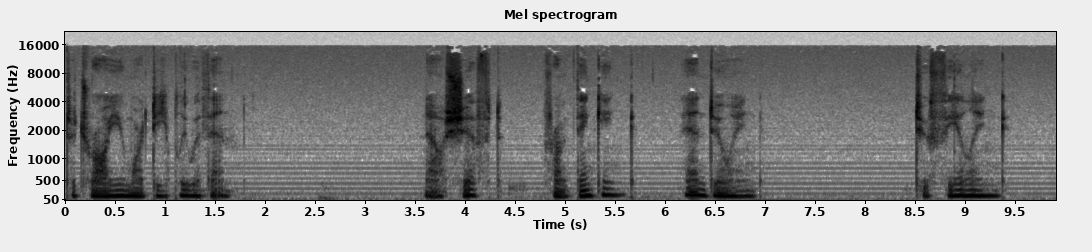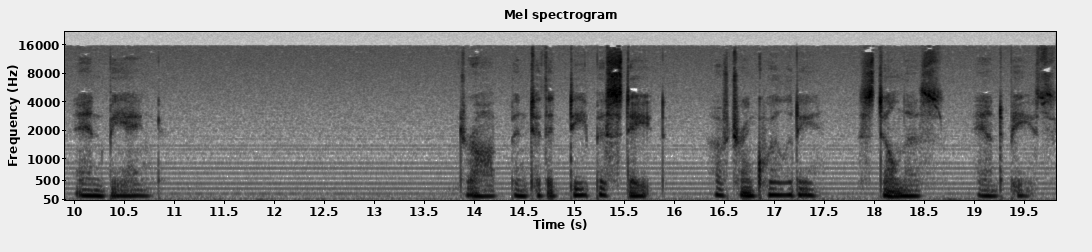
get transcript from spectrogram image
to draw you more deeply within. Now shift from thinking and doing to feeling and being. Drop into the deepest state of tranquility, stillness, and peace.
